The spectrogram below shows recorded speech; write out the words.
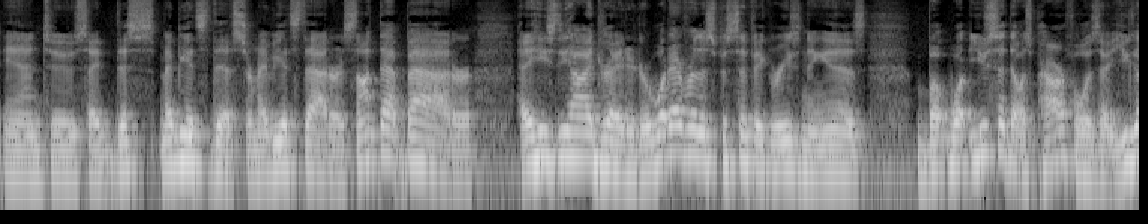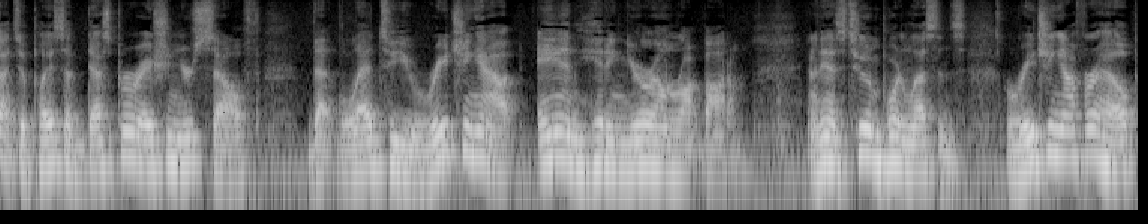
and to say this maybe it's this or maybe it's that or it's not that bad or hey he's dehydrated or whatever the specific reasoning is. But what you said that was powerful is that you got to a place of desperation yourself that led to you reaching out and hitting your own rock bottom. And i think that's two important lessons. Reaching out for help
